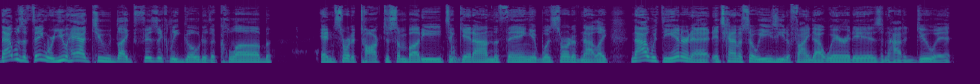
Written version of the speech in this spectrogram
that was a thing where you had to like physically go to the club and sort of talk to somebody to get on the thing. It was sort of not like now with the internet, it's kind of so easy to find out where it is and how to do it.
